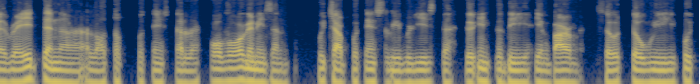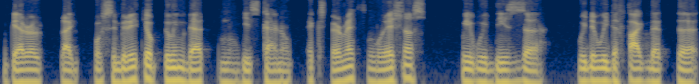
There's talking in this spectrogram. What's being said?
rate and uh, a lot of potential of organisms which are potentially released into the environment. So, so we put together like possibility of doing that in these kind of experiment simulations with, with this uh, with the, with the fact that uh,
